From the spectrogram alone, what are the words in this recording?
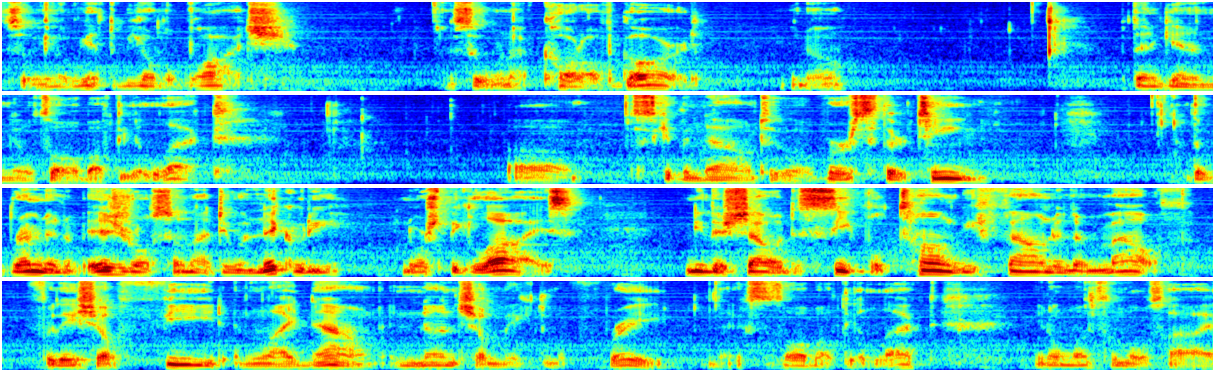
So you know we have to be on the watch, so we're not caught off guard, you know. But then again, you know, it's all about the elect. Um, skipping down to uh, verse 13. The remnant of Israel shall not do iniquity, nor speak lies, neither shall a deceitful tongue be found in their mouth, for they shall feed and lie down, and none shall make them afraid. Next is all about the elect. You know, once the Most High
